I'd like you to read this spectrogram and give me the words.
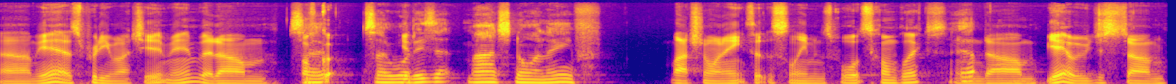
um, yeah, that's pretty much it, man. But um, So, I've got so what yep. is it? March nineteenth. March nineteenth at the Sleeman Sports Complex, Yep. and um, yeah, we just um,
